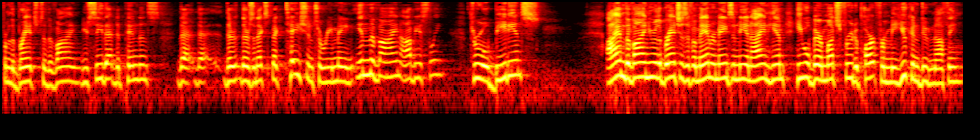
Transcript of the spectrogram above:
from the branch to the vine? Do you see that dependence? That, that there, there's an expectation to remain in the vine, obviously, through obedience. I am the vine, you are the branches. If a man remains in me and I in him, he will bear much fruit. Apart from me, you can do nothing.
